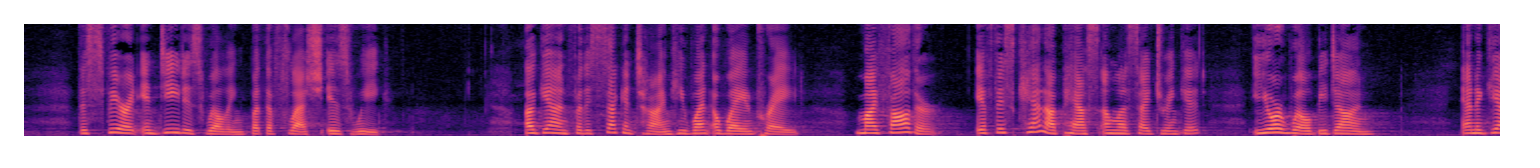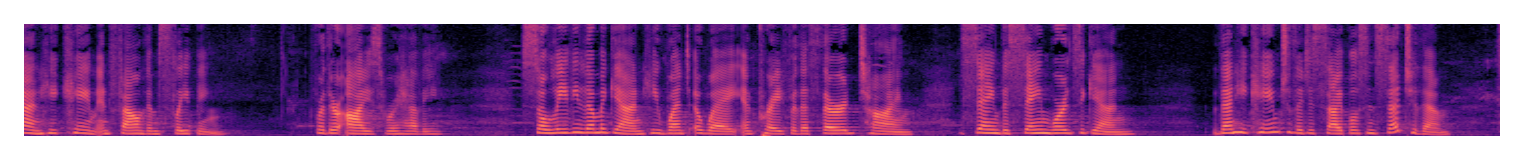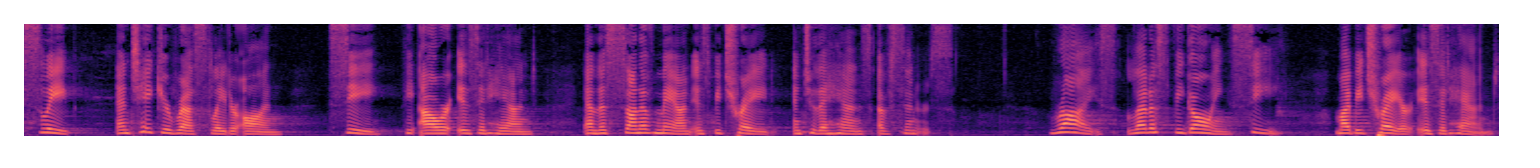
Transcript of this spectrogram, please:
The spirit indeed is willing, but the flesh is weak. Again, for the second time, he went away and prayed, My Father, if this cannot pass unless I drink it, your will be done. And again he came and found them sleeping, for their eyes were heavy. So leaving them again, he went away and prayed for the third time, saying the same words again. Then he came to the disciples and said to them, Sleep and take your rest later on. See, the hour is at hand, and the Son of Man is betrayed into the hands of sinners. Rise, let us be going. See, my betrayer is at hand.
